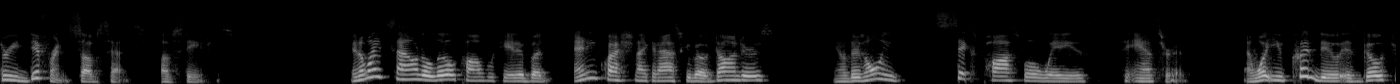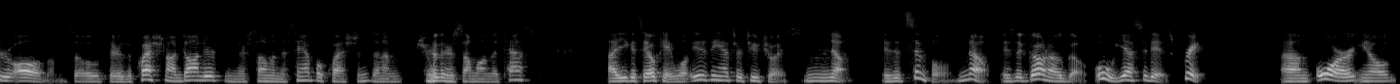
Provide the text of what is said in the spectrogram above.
three different subsets of stages. And it might sound a little complicated, but any question I could ask you about Donders, you know, there's only six possible ways to answer it. And what you could do is go through all of them. So if there's a question on Donders, and there's some in the sample questions, and I'm sure there's some on the test, uh, you could say, okay, well, is the answer two choice? No. Is it simple? No. Is it go, no, go? Oh, yes, it is. Great. Um, or, you know,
